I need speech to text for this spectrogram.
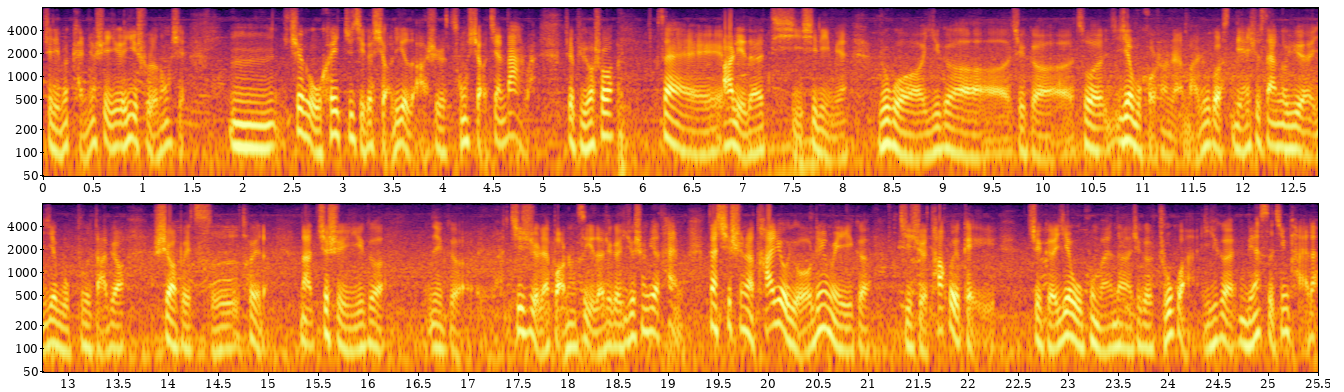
这里面肯定是一个艺术的东西。嗯，这个我可以举几个小例子啊，是从小见大吧。就比如说，在阿里的体系里面，如果一个这个做业务口上人吧，如果连续三个月业务不达标，是要被辞退的。那这是一个那个机制来保证自己的这个优胜劣汰嘛。但其实呢，它又有另外一个机制，它会给。这个业务部门的这个主管，一个免死金牌的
